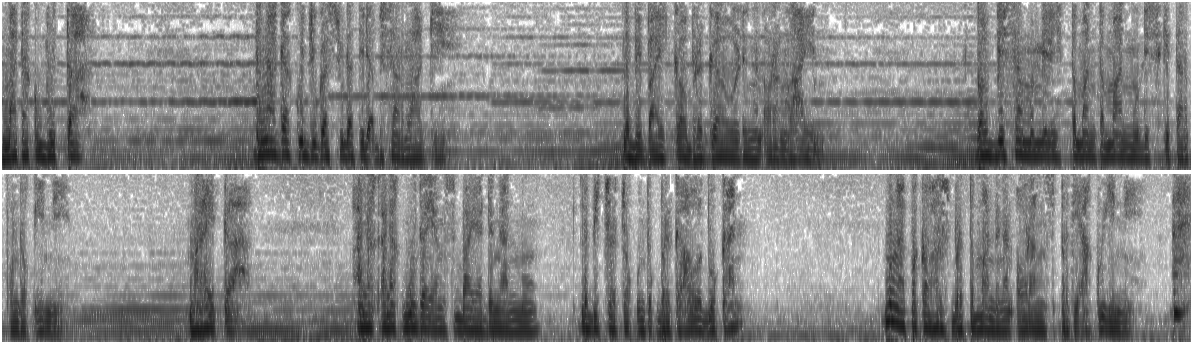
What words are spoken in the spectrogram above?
Mataku buta. Tenagaku juga sudah tidak besar lagi. Lebih baik kau bergaul dengan orang lain. Kau bisa memilih teman-temanmu di sekitar pondok ini. Mereka, anak-anak muda yang sebaya denganmu, lebih cocok untuk bergaul, bukan? Mengapa kau harus berteman dengan orang seperti aku ini? Ah,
